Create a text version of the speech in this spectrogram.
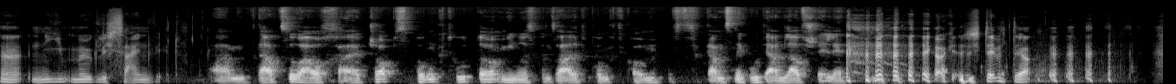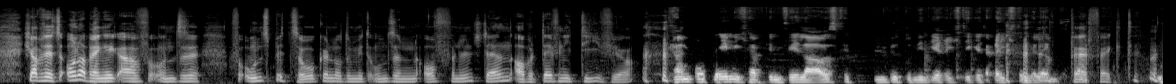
äh, nie möglich sein wird. Ähm, dazu auch äh, jobs.huter-consult.com ist ganz eine gute Anlaufstelle. ja, stimmt, ja. Ich habe es jetzt unabhängig auf, unsere, auf uns bezogen oder mit unseren offenen Stellen, aber definitiv, ja. Kein Problem, ich habe den Fehler ausgebügelt und in die richtige Richtung gelenkt. Perfekt.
